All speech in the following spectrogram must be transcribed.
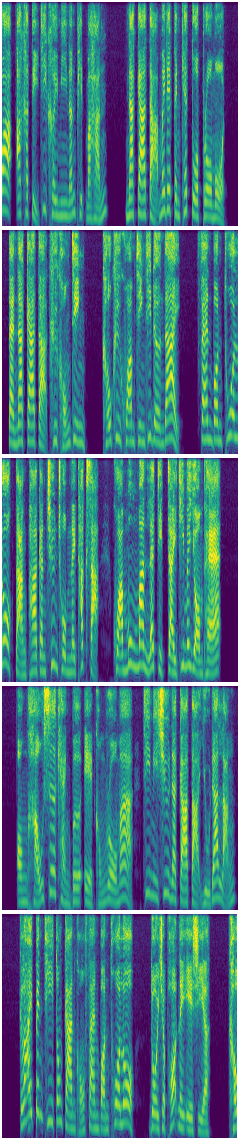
ว่าอาคติที่เคยมีนั้นผิดมหันต์นากาตะไม่ได้เป็นแค่ตัวโปรโมทแต่นากาตะคือของจริง เขาคือความจริงที่เดินได้ แฟนบอลทั่วโลกต่างพากันชื่นชมในทักษะ ความมุ่งมั่นและจิตใจที่ไม่ยอมแพ้ องเขาเสื้อแข่งเบอร์เอทของโรม่าที่มีชื่อนากาตะอยู่ด้านหลัง กลายเป็นที่ต้องการของแฟนบอลทั่วโลก โดยเฉพาะในเอเชีย เขา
